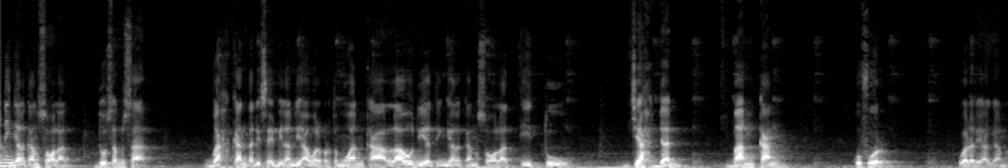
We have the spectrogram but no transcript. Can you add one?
meninggalkan sholat, dosa besar. Bahkan tadi saya bilang di awal pertemuan, kalau dia tinggalkan sholat itu jahdan, bangkang, kufur, keluar dari agama.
